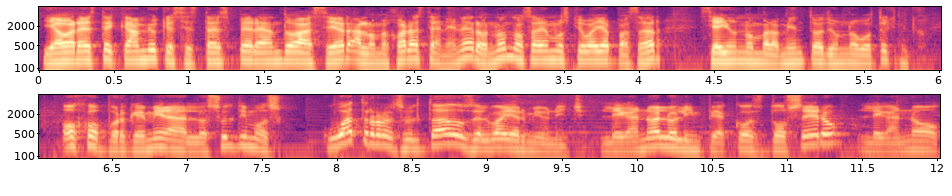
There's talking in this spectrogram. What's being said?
y ahora este cambio que se está esperando hacer a lo mejor hasta en enero, ¿no? No sabemos qué vaya a pasar si hay un nombramiento de un nuevo técnico. Ojo, porque mira, los últimos cuatro resultados del Bayern Múnich. Le ganó al Olympiacos 2-0, le ganó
